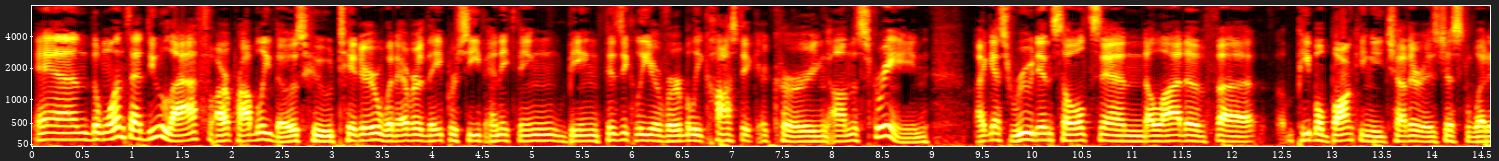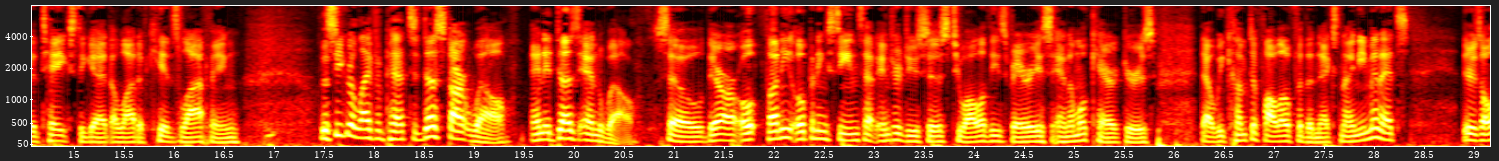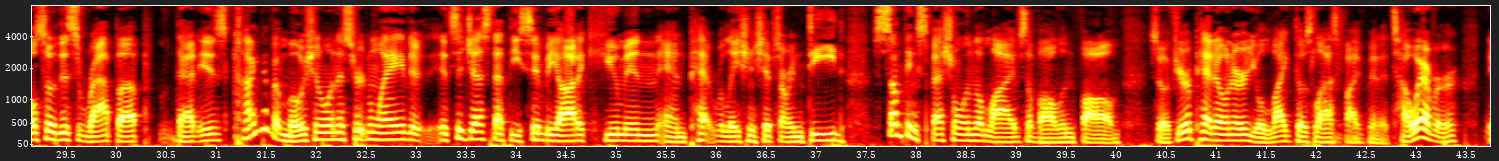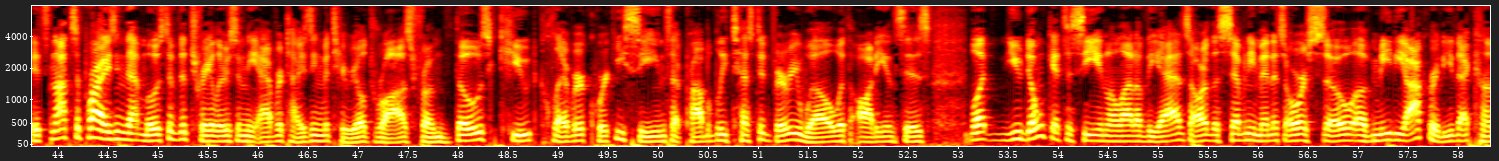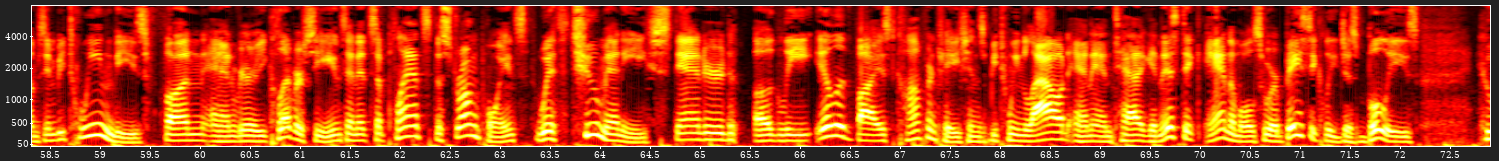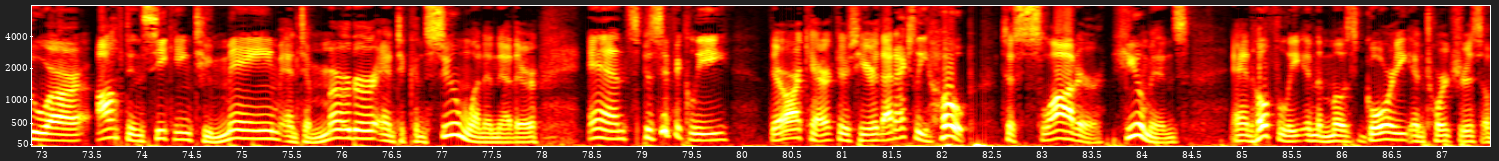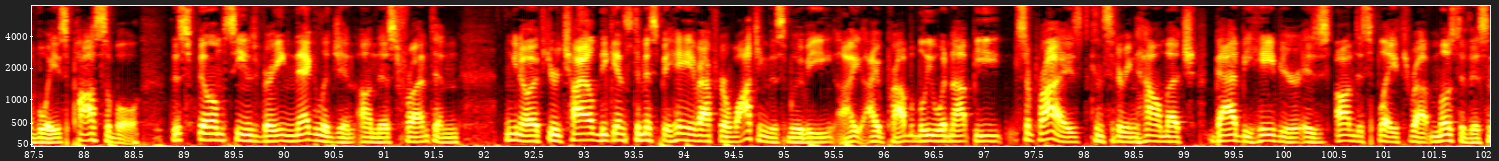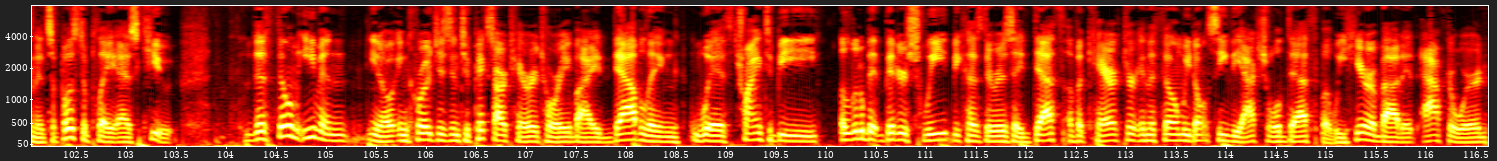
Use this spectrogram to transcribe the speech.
And the ones that do laugh are probably those who titter whenever they perceive anything being physically or verbally caustic occurring on the screen. I guess rude insults and a lot of uh, people bonking each other is just what it takes to get a lot of kids laughing. The Secret Life of Pets it does start well and it does end well. So there are o- funny opening scenes that introduce us to all of these various animal characters that we come to follow for the next 90 minutes there's also this wrap up that is kind of emotional in a certain way. It suggests that the symbiotic human and pet relationships are indeed something special in the lives of all involved. So if you're a pet owner, you'll like those last five minutes. However, it's not surprising that most of the trailers and the advertising material draws from those cute, clever, quirky scenes that probably tested very well with audiences. What you don't get to see in a lot of the ads are the 70 minutes or so of mediocrity that comes in between between these fun and very clever scenes, and it supplants the strong points with too many standard, ugly, ill advised confrontations between loud and antagonistic animals who are basically just bullies who are often seeking to maim and to murder and to consume one another. And specifically, there are characters here that actually hope to slaughter humans and hopefully in the most gory and torturous of ways possible. This film seems very negligent on this front, and you know, if your child begins to misbehave after watching this movie, I, I, probably would not be surprised considering how much bad behavior is on display throughout most of this, and it's supposed to play as cute. The film even, you know, encroaches into Pixar territory by dabbling with trying to be a little bit bittersweet because there is a death of a character in the film. We don't see the actual death, but we hear about it afterward.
